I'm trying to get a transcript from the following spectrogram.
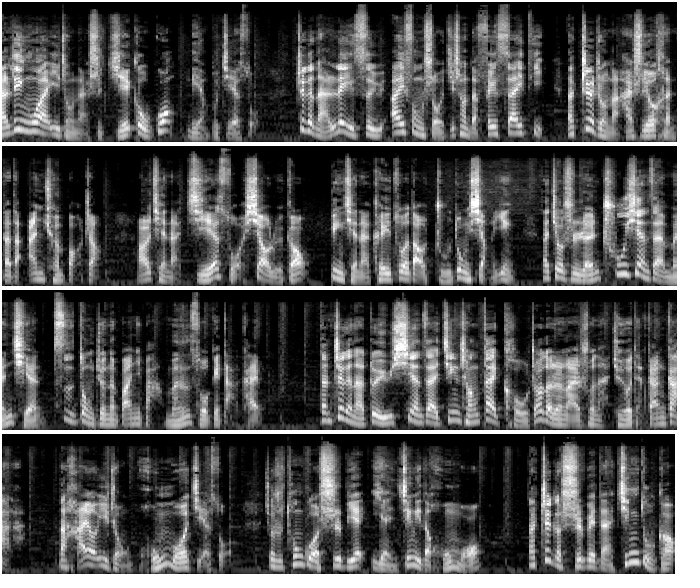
那另外一种呢是结构光脸部解锁，这个呢类似于 iPhone 手机上的 Face ID，那这种呢还是有很大的安全保障，而且呢解锁效率高，并且呢可以做到主动响应，那就是人出现在门前，自动就能帮你把门锁给打开。但这个呢对于现在经常戴口罩的人来说呢就有点尴尬了。那还有一种虹膜解锁，就是通过识别眼睛里的虹膜。那这个识别的精度高，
